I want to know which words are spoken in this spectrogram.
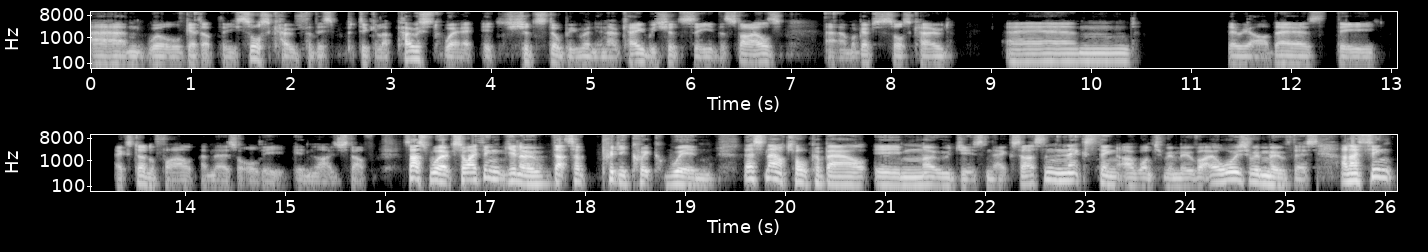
And we'll get up the source code for this particular post where it should still be running okay. We should see the styles. And we'll go to source code. And there we are. There's the external file and there's all the inline stuff. So that's worked. So I think, you know, that's a pretty quick win. Let's now talk about emojis next. So that's the next thing I want to remove. I always remove this. And I think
